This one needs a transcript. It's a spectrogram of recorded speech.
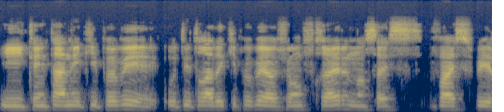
E quem está na equipa B, o titular da equipa B é o João Ferreira. Não sei se vai subir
